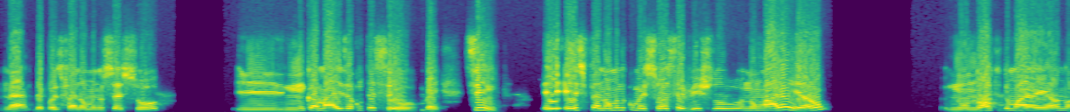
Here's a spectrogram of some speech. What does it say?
né? Depois o fenômeno cessou e nunca mais aconteceu. Bem, sim, esse fenômeno começou a ser visto no Maranhão, no norte do Maranhão, no,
